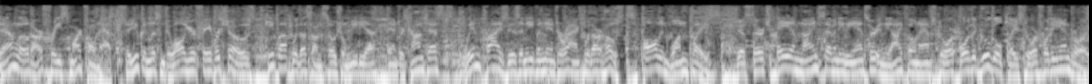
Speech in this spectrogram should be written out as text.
Download our free smartphone app so you can listen to all your favorite shows, keep up with us on social media, enter contests, win prizes, and even interact with our hosts, all in one place. Just search AM 970 The Answer in the iPhone App Store or the Google Play Store for the Android.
